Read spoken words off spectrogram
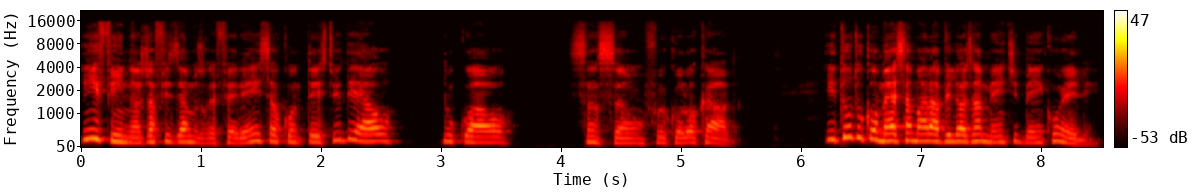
Enfim, nós já fizemos referência ao contexto ideal no qual Sansão foi colocado. E tudo começa maravilhosamente bem com ele.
